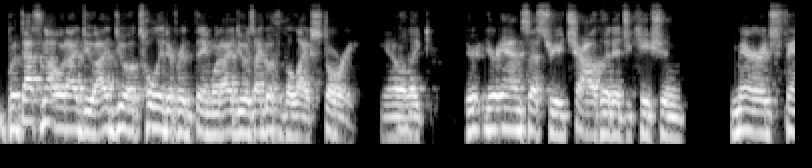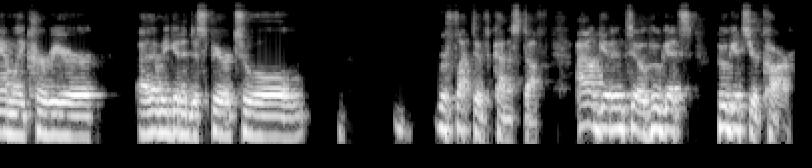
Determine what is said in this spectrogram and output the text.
but that's not what I do. I do a totally different thing. What I do is I go through the life story. You know, mm-hmm. like your your ancestry, childhood, education, marriage, family, career. And then we get into spiritual reflective kind of stuff. I don't get into who gets who gets your car.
